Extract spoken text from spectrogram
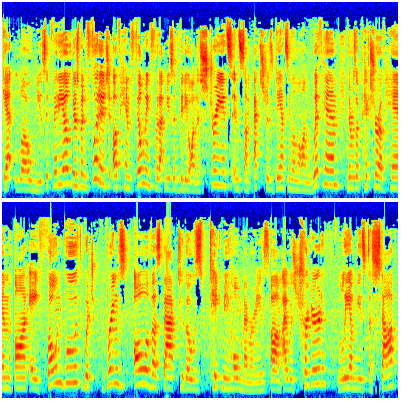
Get Low music video. There's been footage of him filming for that music video on the streets and some extras dancing along with him. There was a picture of him on a phone booth, which brings all of us back to those take me home memories. Um, I was triggered. Liam needs to stop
